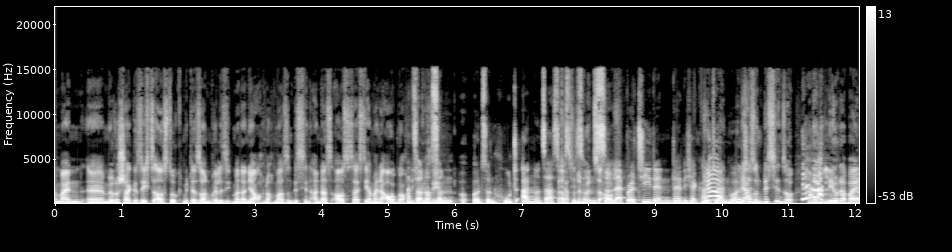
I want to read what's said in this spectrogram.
mein äh, mürrischer Gesichtsausdruck mit der Sonnenbrille sieht man dann ja auch noch mal so ein bisschen anders aus. Das heißt, die haben meine Augen auch Hat nicht so noch so gesehen. einen, und so einen Hut an und sahst Ich aus wie eine so ein Mütze auf. Celebrity, den, der nicht erkannt werden wollte. Ja, so ein bisschen so. Und dann Leo dabei.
